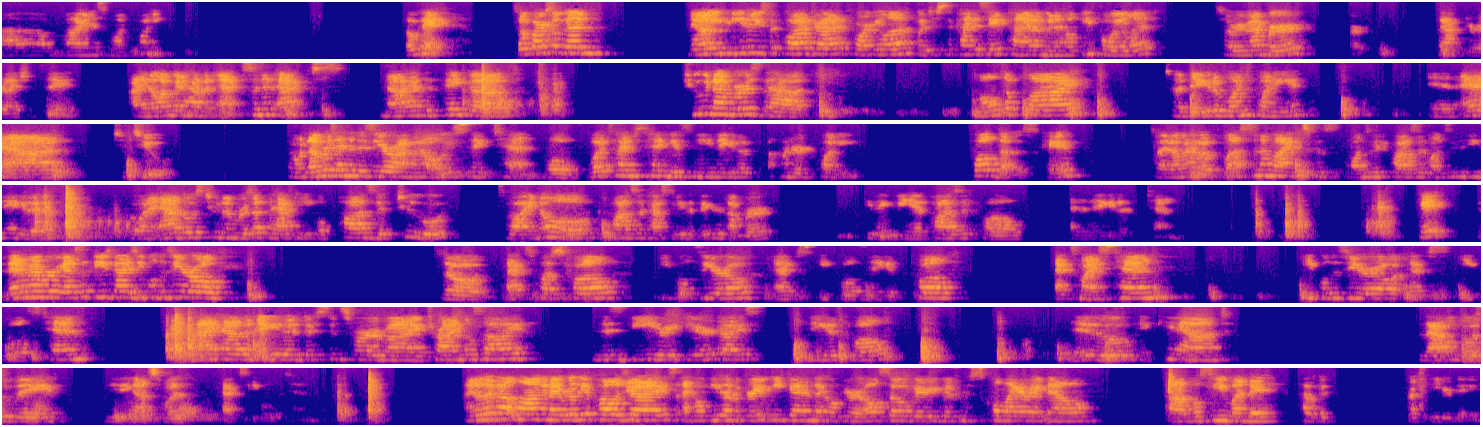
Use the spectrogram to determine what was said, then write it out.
uh, minus 120. Okay, so far so good. Now you can either use the quadratic formula, but just to kind of save time, I'm going to help you FOIL it. So remember, or factor it, I should say. I know I'm going to have an x and an x. Now I have to think of two numbers that multiply to negative 120 and add to 2. So when numbers end in a 0, I'm going to always think 10. Well, what times 10 gives me negative 120? 12 does, okay? So I know I'm going to have a plus and a minus because one's going to be positive, one's going to be negative. But when I add those two numbers up, they have to equal positive two. So I know the positive has to be the bigger number, giving me a positive twelve and a negative ten. Okay, then remember we gotta set these guys equal to zero. So x plus twelve equals zero, x equals negative twelve, x minus ten equal to zero, x equals ten. And I have a negative distance for my triangle side. And this b right here, guys, negative twelve. No, it can't. That one goes away, leaving us with x equals ten. I know that got long and I really apologize. I hope you have a great weekend. I hope you're also very good from Mrs. Colmeyer right now. Um, we'll see you Monday. Have a good rest of your day.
